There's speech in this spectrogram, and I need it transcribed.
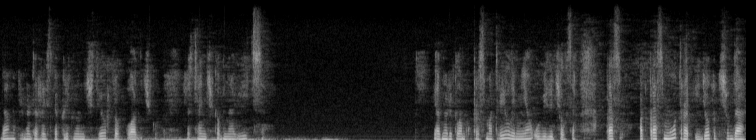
Да, например, даже если я кликну на четвертую вкладочку, сейчас страничка обновится. Я одну рекламку просмотрел, и у меня увеличился. От просмотра идет вот сюда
